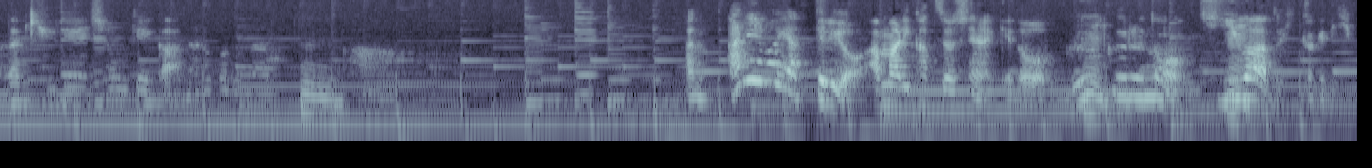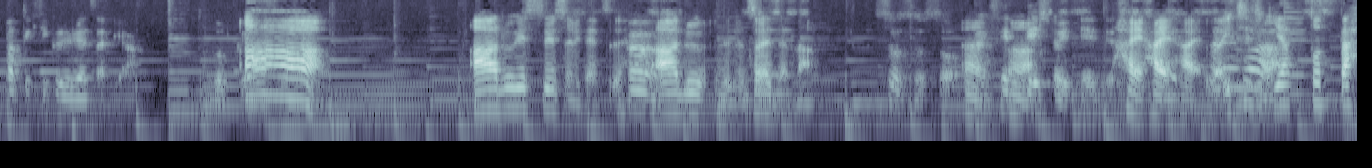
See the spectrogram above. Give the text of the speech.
うん。だキュレーション系か。なるほどな。うん。あのあれはやってるよ。あんまり活用してないけど Google のキーワード引っ掛けて引っ張ってきてくれるやつあるやん、届くやつああ RSS みたいなやつ、ん R、それじゃな。そうそうそう、んなんか設定しといてってはいはいはい。一時期やっとった。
